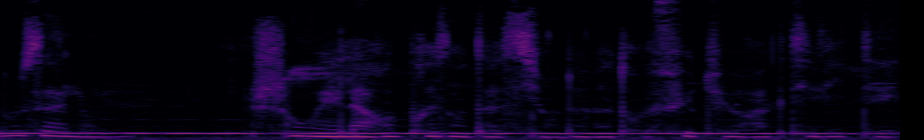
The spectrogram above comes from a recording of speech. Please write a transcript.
nous allons jouer la représentation de notre future activité,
